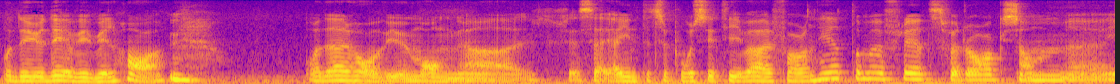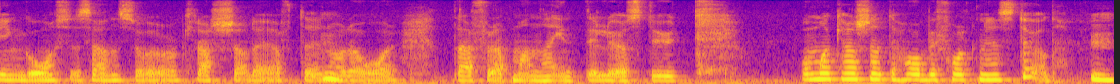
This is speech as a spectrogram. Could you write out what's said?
Och det är ju det vi vill ha. Mm. Och där har vi ju många, säga, inte så positiva erfarenheter med fredsfördrag som eh, ingås och sen så kraschade efter mm. några år därför att man har inte löst ut och man kanske inte har befolkningens stöd. Mm.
